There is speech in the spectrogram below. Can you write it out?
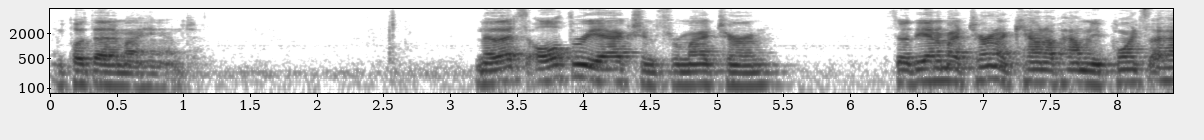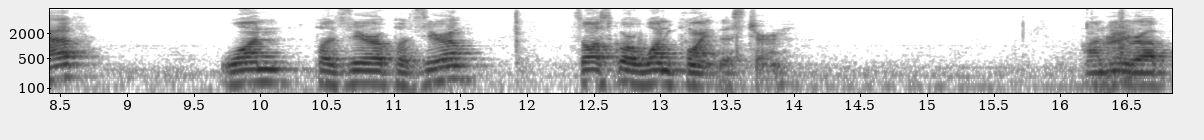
and put that in my hand. Now that's all three actions for my turn. So at the end of my turn, I count up how many points I have. One plus zero plus zero. So I'll score one point this turn. On to you, Alright. Rob.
